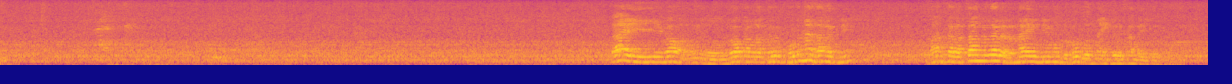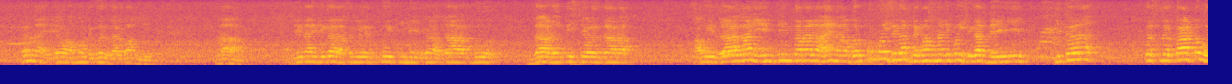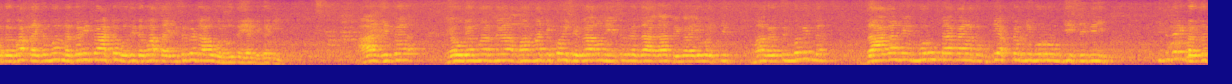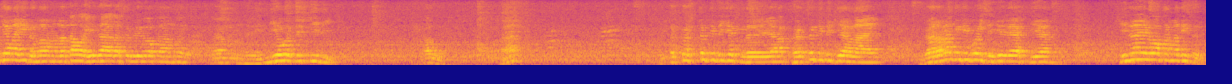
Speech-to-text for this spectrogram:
काय लोकांना खरं खोटं नाही सांगत मी. माणसाला चांगलं झालं नाही मी म्हणतो बघत नाही खरं सांगायचं. पण नाही एवढा मोठे घरदार बांधले. हा. जिनाची नाही ती सगळे सोय केली दारात दोर झाड तीस दारात. अहो जागा आणि तीन करायला आहे ना भरपूर पैसे घातले मागणाचे पैसे घातले. इथं कसलं काट होतं बसायचं म्हणलं तरी काट होतं इथं बसायचं सगळं अवघड होतं या ठिकाणी. आज इथं एवढे मरण्या मरणाचे पैसे घालून हे सगळं जागा फिगा व्यवस्थित मागं तुम्ही बघितलं. जागा नाही मरून टाकायला तर ट्रॅक्टरनी मरून बी कितीतरी खर्च केला इथं म्हणला तेव्हा ही जागा सगळी लोकांना अं, व्यवस्थित केली अहो हा? इथं कष्ट किती घेतलंय या खर्च किती केलाय घराला किती पैसे गेले असतील ही नाही लोकांना दिसत.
